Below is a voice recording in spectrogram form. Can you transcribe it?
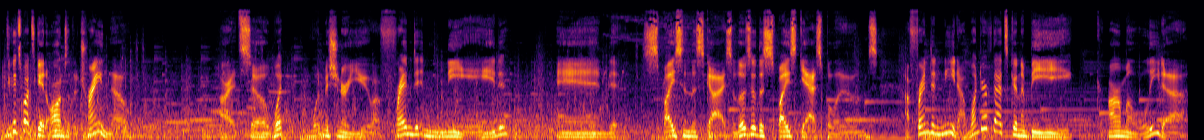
It's a good spot to get onto the train, though. All right, so what what mission are you? A friend in need and spice in the sky. So those are the spice gas balloons. A friend in need. I wonder if that's going to be Carmelita.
